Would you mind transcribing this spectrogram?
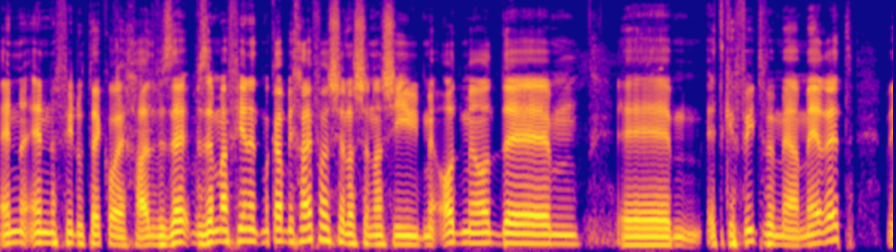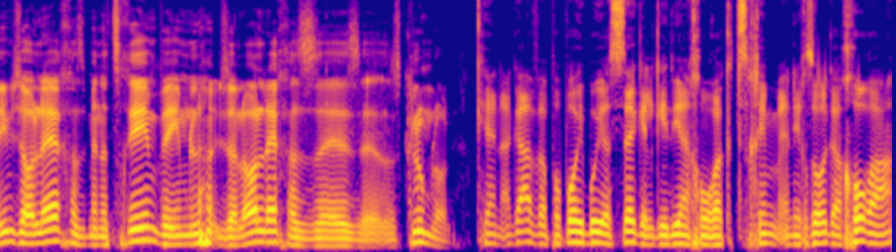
אין, אין אפילו תיקו אחד, וזה, וזה מאפיין את מכבי חיפה של השנה שהיא מאוד מאוד אה, אה, התקפית ומהמרת, ואם זה הולך אז מנצחים, ואם לא, זה לא הולך אז, אה, זה, אז כלום לא הולך. כן, אגב, אפרופו עיבוי הסגל, גידי, אנחנו רק צריכים, אני אחזור רגע אחורה,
